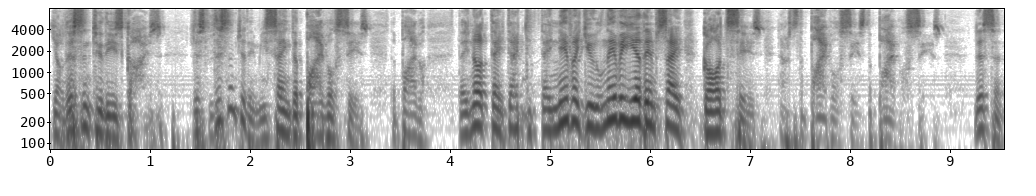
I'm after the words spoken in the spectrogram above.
yeah, listen to these guys. Listen, listen to them. He's saying the Bible says. The Bible. They not. They don't. They never. You'll never hear them say God says. No, it's the Bible says. The Bible says. Listen.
